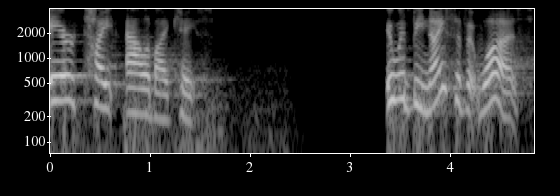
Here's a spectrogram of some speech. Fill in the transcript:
airtight alibi case. It would be nice if it was.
